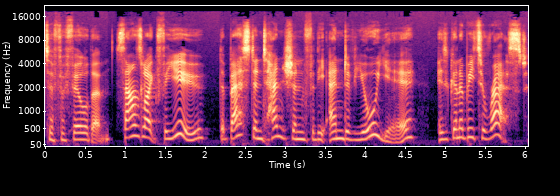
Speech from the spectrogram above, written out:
to fulfill them. Sounds like for you, the best intention for the end of your year is going to be to rest.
